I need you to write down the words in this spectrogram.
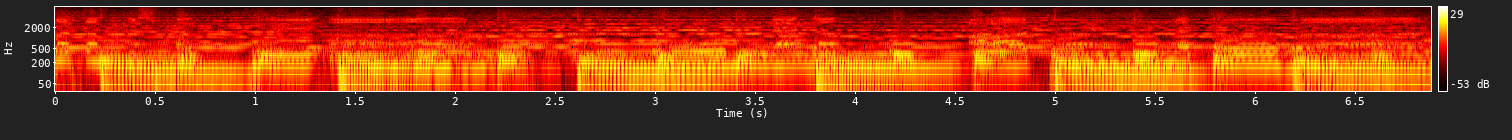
matamis pagpuyan una nga aton natohan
